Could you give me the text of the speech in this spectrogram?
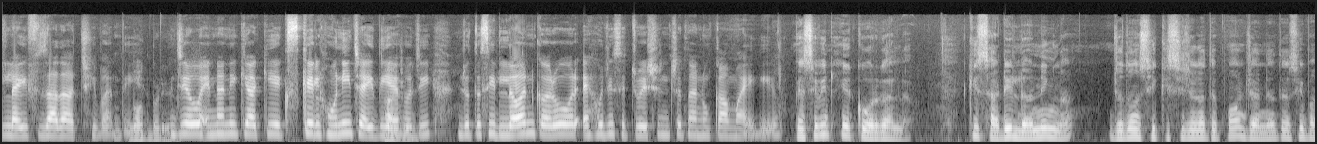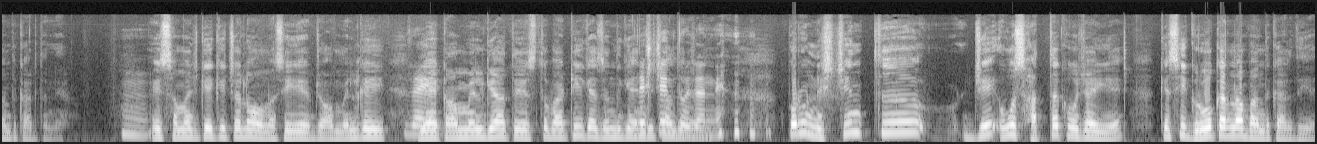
ਲਾਈਫ ਜ਼ਿਆਦਾ ਅੱਛੀ ਬਣਦੀ ਹੈ। ਜੇ ਉਹ ਇਹਨਾਂ ਨੇ ਕਿਹਾ ਕਿ ਇੱਕ ਸਕਿੱਲ ਹੋਣੀ ਚਾਹੀਦੀ ਹੈ। ਇਹੋ ਜੀ ਜੋ ਤੁਸੀਂ ਲਰਨ ਕਰੋ ਔਰ ਇਹੋ ਜੀ ਸਿਚੁਏਸ਼ਨ 'ਚ ਤੁਹਾਨੂੰ ਕੰਮ ਆਏਗੀ। ਵੈਸੇ ਵੀ ਨਾ ਇੱਕ ਹੋਰ ਗੱਲ ਹੈ ਕਿ ਸਾਡੀ ਲਰਨਿੰਗ ਨਾ ਜਦੋਂ ਅਸੀਂ ਕਿਸੇ ਜਗ੍ਹਾ ਤੇ ਪਹੁੰਚ ਜਾਂਦੇ ਹਾਂ ਤਾਂ ਅਸੀਂ ਬੰਦ ਕਰ ਦਿੰਦੇ ਹੂੰ ਇਹ ਸਮਝ ਕੇ ਕਿ ਚਲੋ ਹੁਣ ਅਸੀਂ ਇਹ ਜੌਬ ਮਿਲ ਗਈ ਜਾਂ ਇਹ. ਕੰਮ ਮਿਲ ਗਿਆ ਤੇ ਇਸ ਤੋਂ ਬਾਅਦ ਠੀਕ ਹੈ ਜ਼ਿੰਦਗੀ ਨਿਸ਼ਚਿੰਤ ਚੱਲਦੀ ਜਾਂਦੇ। ਪਰ ਉਹ ਨਿਸ਼ਚਿੰਤ ਜੇ ਉਸ ਹੱਦ ਤੱਕ ਹੋ ਜਾਈਏ ਕਿ ਅਸੀਂ ਗਰੋ ਕਰਨਾ ਬੰਦ ਕਰ ਦਈਏ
